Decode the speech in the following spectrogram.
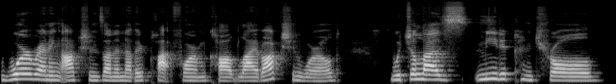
were running auctions on another platform called Live Auction World which allows me to control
